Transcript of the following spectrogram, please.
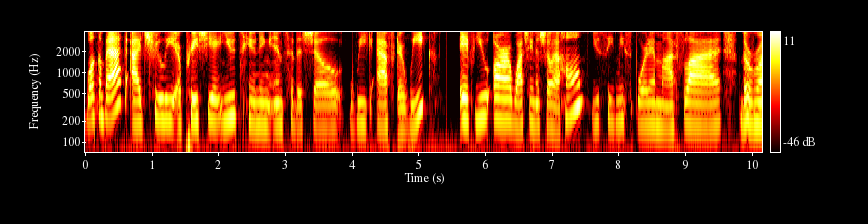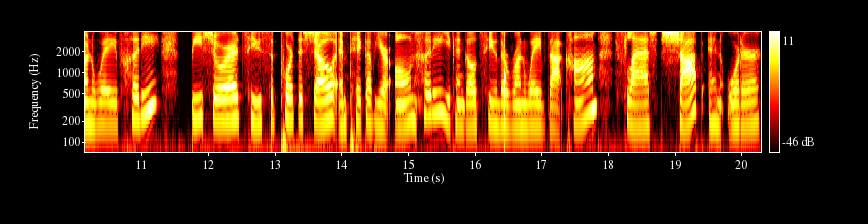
welcome back. I truly appreciate you tuning into the show week after week. If you are watching the show at home, you see me sporting my fly, the Run Wave hoodie. Be sure to support the show and pick up your own hoodie. You can go to therunwave.com slash shop and order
